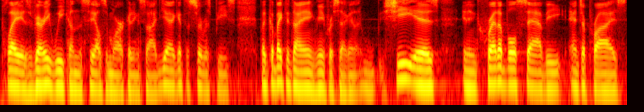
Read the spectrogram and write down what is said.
play is very weak on the sales and marketing side. Yeah, I get the service piece, but go back to Diane Greene for a second. She is an incredible, savvy enterprise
